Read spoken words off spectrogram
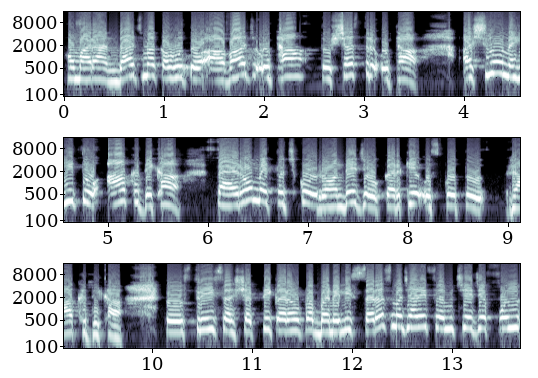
હું મારા અંદાજમાં કહું તો આવાજ ઉઠા તો શસ્ત્ર ઉઠા અશ્રુ નહીં તો આંખ દિખા पैरों में तुझको रोंदे जो करके उसको तो રાખ દિખા તો સ્ત્રી સશક્તિકરણ પર બનેલી સરસ મજાની ફિલ્મ છે જે full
